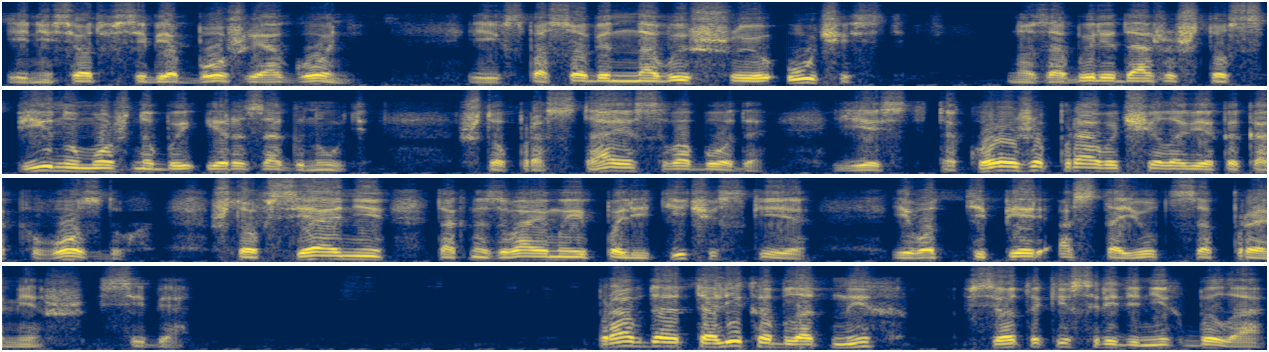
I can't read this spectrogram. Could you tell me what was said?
и несет в себе Божий огонь, и способен на высшую участь, но забыли даже, что спину можно бы и разогнуть, что простая свобода есть такое же право человека, как воздух, что все они, так называемые политические, и вот теперь остаются промеж себя. Правда, талика блатных все-таки среди них была.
